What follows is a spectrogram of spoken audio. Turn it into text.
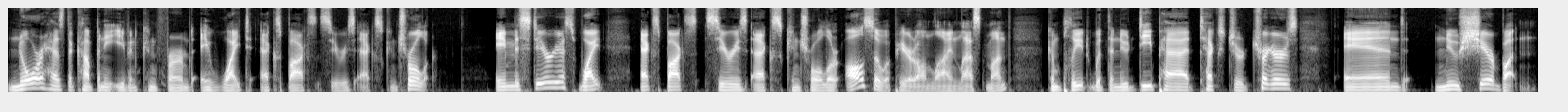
nor has the company even confirmed a white Xbox Series X controller. A mysterious white Xbox Series X controller also appeared online last month, complete with the new D pad, textured triggers, and new share button.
